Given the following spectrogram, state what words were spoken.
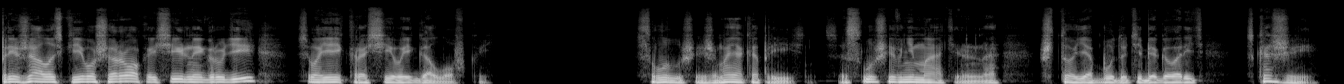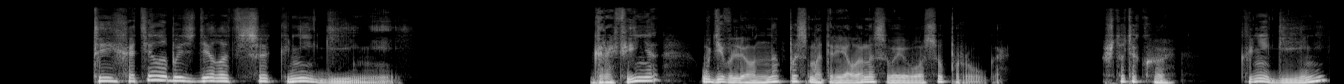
прижалась к его широкой сильной груди своей красивой головкой. «Слушай же, моя капризница, слушай внимательно, что я буду тебе говорить. Скажи, ты хотела бы сделаться княгиней?» Графиня удивленно посмотрела на своего супруга. Что такое? Княгиней?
